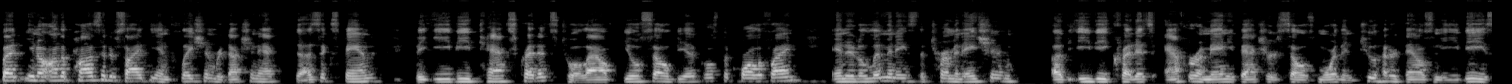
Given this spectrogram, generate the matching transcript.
But you know, on the positive side, the Inflation Reduction Act does expand the EV tax credits to allow fuel cell vehicles to qualify, and it eliminates the termination of EV credits after a manufacturer sells more than 200,000 EVs,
